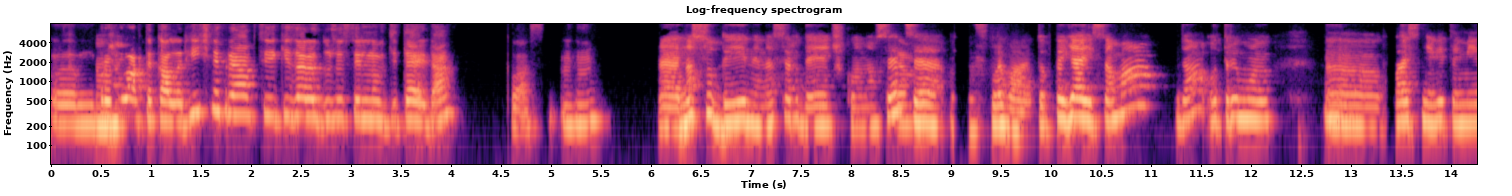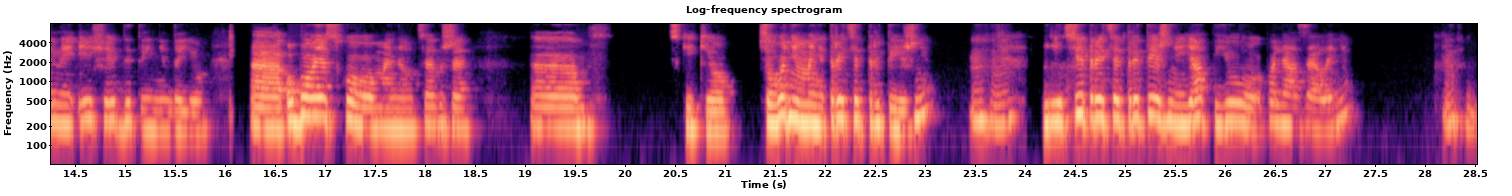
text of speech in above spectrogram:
е, профілактика алергічних реакцій, які зараз дуже сильно в дітей, да? Клас. Угу. е, на судини, на сердечко, на все Да. це впливає. Тобто я і сама да, отримую е, класні вітаміни і ще й дитині даю. Е, обов'язково у мене оце вже е, скільки? о, Сьогодні в мені 33 тижні. Угу. І ці 33 тижні я п'ю поля зелені. Угу.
